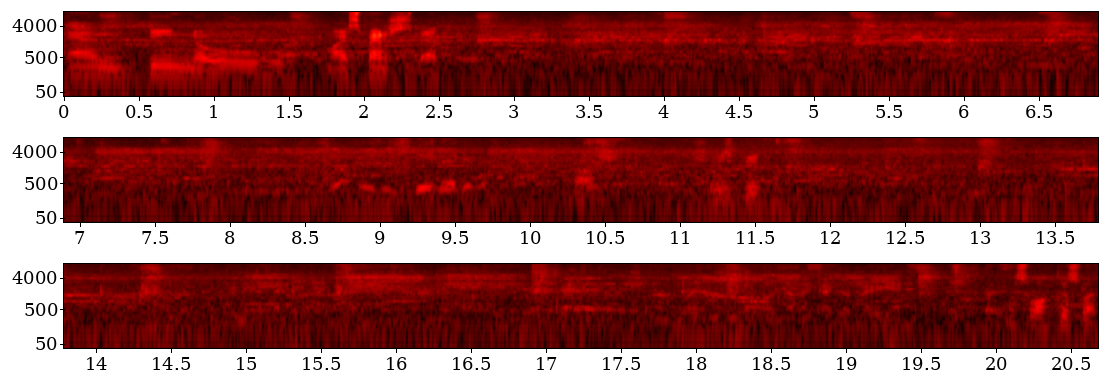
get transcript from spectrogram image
Andino. My Spanish is bad. Oh, she, she was beautiful. Let's walk this way.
